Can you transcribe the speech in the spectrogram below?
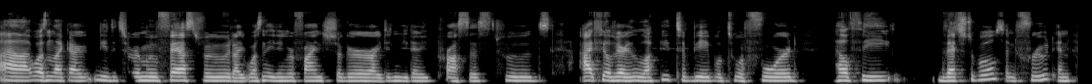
Uh, it wasn't like I needed to remove fast food. I wasn't eating refined sugar. I didn't eat any processed foods. I feel very lucky to be able to afford healthy vegetables and fruit and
